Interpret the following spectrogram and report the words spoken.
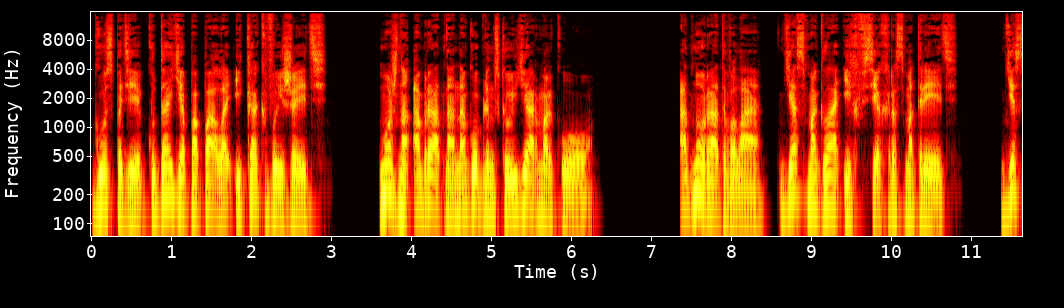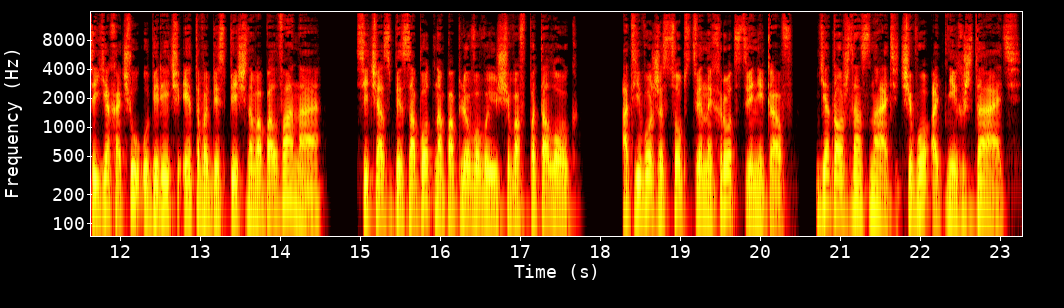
Господи, куда я попала и как выжить? Можно обратно на гоблинскую ярмарку. Одно радовало, я смогла их всех рассмотреть. Если я хочу уберечь этого беспечного болвана, сейчас беззаботно поплевывающего в потолок, от его же собственных родственников, я должна знать, чего от них ждать.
